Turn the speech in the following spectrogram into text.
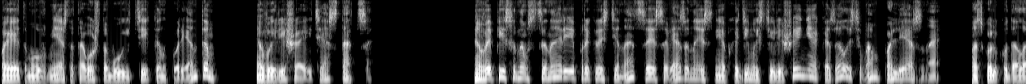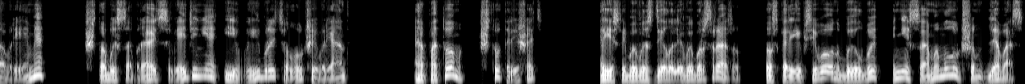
Поэтому вместо того, чтобы уйти к конкурентам, вы решаете остаться. В описанном сценарии прокрастинация, связанная с необходимостью решения, оказалась вам полезна, поскольку дала время, чтобы собрать сведения и выбрать лучший вариант, а потом что-то решать. Если бы вы сделали выбор сразу, то, скорее всего, он был бы не самым лучшим для вас.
